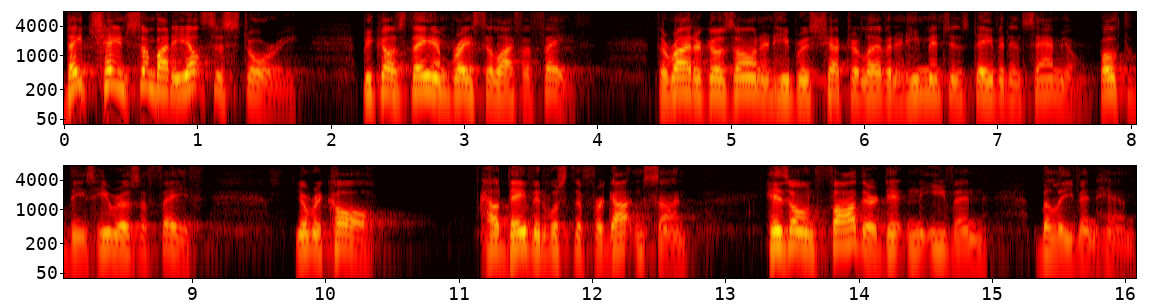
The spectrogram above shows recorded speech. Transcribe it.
They changed somebody else's story because they embraced a life of faith. The writer goes on in Hebrews chapter 11 and he mentions David and Samuel, both of these heroes of faith. You'll recall how David was the forgotten son. His own father didn't even believe in him.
